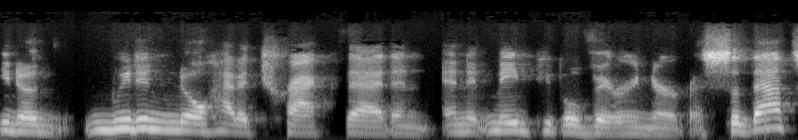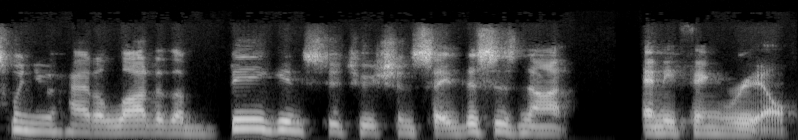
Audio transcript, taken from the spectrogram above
you know, we didn't know how to track that. And, and it made people very nervous. So that's when you had a lot of the big institutions say, this is not anything real.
